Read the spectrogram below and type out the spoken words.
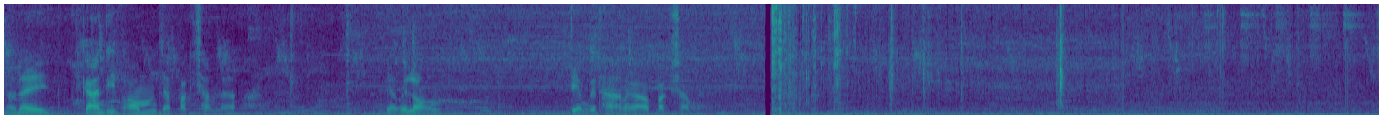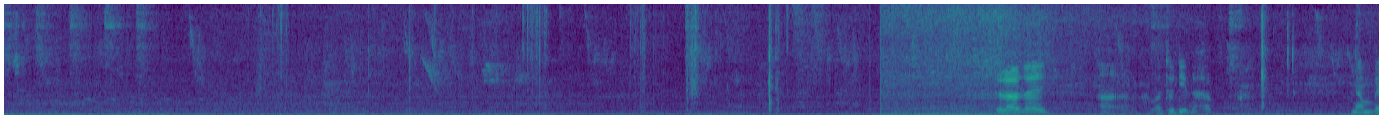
เราได้ก้านที่พร้อมจะปักชำแล้ว เดี๋ยวไปลองเตรียมกระถางแล้วก็ปักชำกัน ดี๋ยวเราได้วัตถุดิบนะครับนำไป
